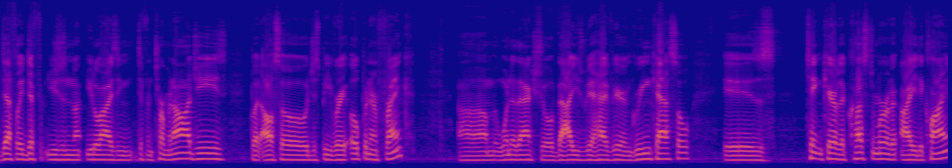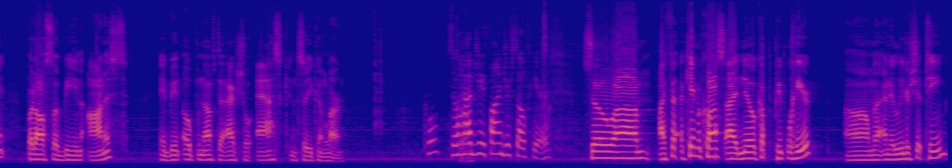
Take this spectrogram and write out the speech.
Definitely different, using utilizing different terminologies, but also just be very open and frank. Um, one of the actual values we have here in Greencastle is taking care of the customer, i.e., the client, but also being honest and being open enough to actually ask, and so you can learn. Cool. So, how did you find yourself here? So um, I, fe- I came across, I know a couple people here um, on the leadership team.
